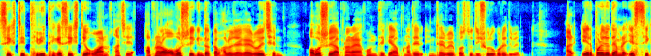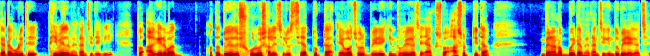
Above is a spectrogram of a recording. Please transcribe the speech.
সিক্সটি থ্রি থেকে সিক্সটি ওয়ান আছে। আপনারা অবশ্যই কিন্তু একটা ভালো জায়গায় রয়েছেন। অবশ্যই আপনারা এখন থেকে আপনাদের ইন্টারভিউর প্রস্তুতি শুরু করে দেবেন। আর এরপরে যদি আমরা এসসি ক্যাটাগরিতে ফিমেল ভ্যাকান্সি দেখি, তো আগের বার অর্থাৎ দু হাজার ষোলো সালে ছিল ছিয়াত্তরটা, এবছর বেড়ে কিন্তু হয়ে গেছে একশো আষট্টিটা বিরানব্বইটা ভ্যাকান্সি কিন্তু বেড়ে গেছে।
